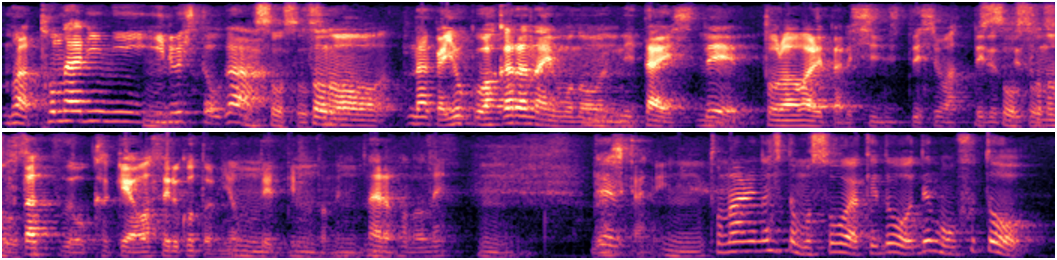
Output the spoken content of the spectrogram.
まあ隣にいる人うん。が、そのなんかよくわからないものに対してうん。囚われたり信じてしまっているってその2つを掛け合わせることによってっていうことね、なるほどね。うん。で確かに。うん。隣の人もそうやけどでもふと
